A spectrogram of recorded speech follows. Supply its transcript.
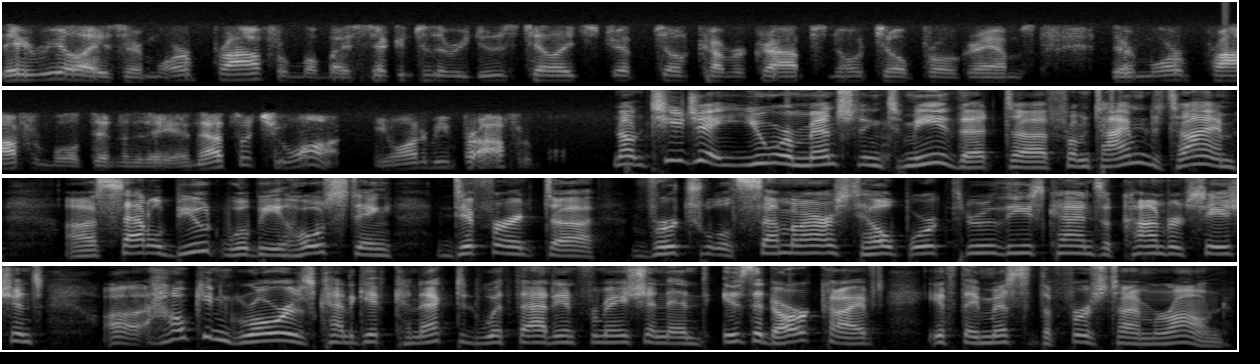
they realize they're more profitable by sticking to the reduced tillage, strip till, cover crops, no till programs. They're more profitable at the end of the day, and that's what you want. You want to be profitable. Now, TJ, you were mentioning to me that uh, from time to time, uh, Saddle Butte will be hosting different uh, virtual seminars to help work through these kinds of conversations. Uh, how can growers kind of get connected with that information, and is it archived if they miss it the first time around?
